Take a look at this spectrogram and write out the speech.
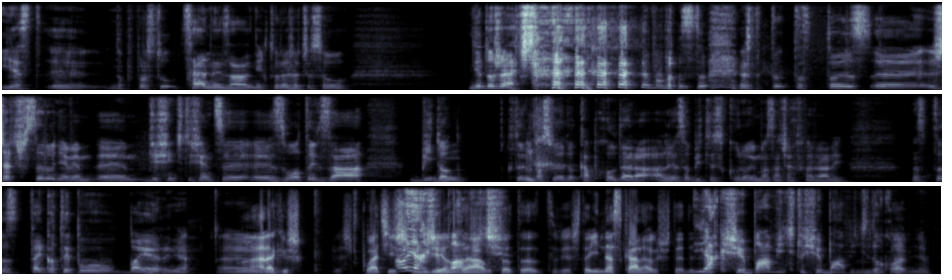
jest y, no po prostu ceny za niektóre rzeczy są niedorzeczne. po prostu to, to, to jest y, rzecz w stylu, nie wiem, y, 10 tysięcy y, złotych za bidon, który pasuje do cup holdera, ale jest obity skórą i ma znaczek Ferrari. No, to jest tego typu bajery, nie? No ale jak już wiesz, płacisz jak się milion za bawić? auto, to, to wiesz, to inna skala już wtedy. nie? Jak się bawić, to się bawić, No, dokładnie. pewnie.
